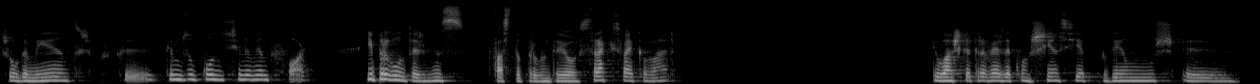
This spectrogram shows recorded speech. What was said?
julgamentos, porque temos um condicionamento forte. E perguntas-me, faço-te a pergunta eu, será que isso vai acabar? Eu acho que através da consciência podemos uh,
